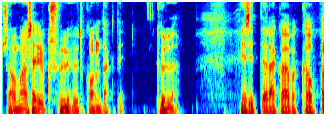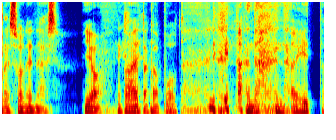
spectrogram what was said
se on vain se yksi lyhyt kontakti. Kyllä. Ja sitten älä kaiva kauppareissa on enää Joo, tai takapuolta. tai hitto.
